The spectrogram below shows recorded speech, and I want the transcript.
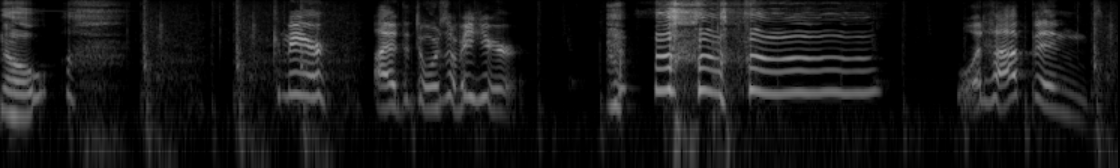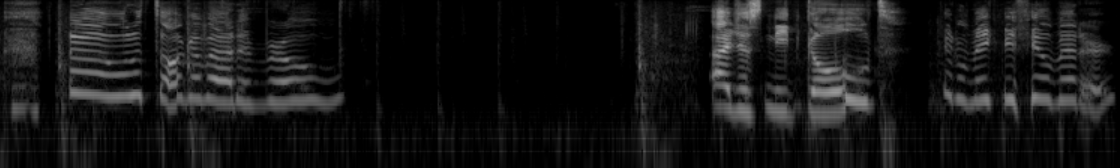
No. Come here. I have the doors over here. What happened? I want to talk about it, bro. I just need gold. It'll make me feel better.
